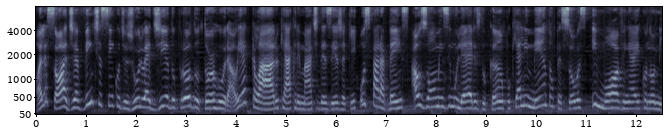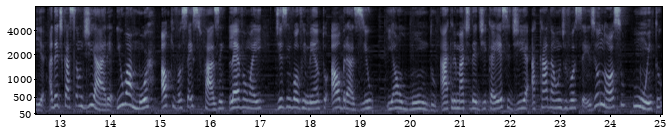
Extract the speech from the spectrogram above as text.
Olha só, dia 25 de julho é dia do produtor rural e é claro que a Acrimate deseja aqui os parabéns aos homens e mulheres do campo que alimentam pessoas e movem a economia. A dedicação diária e o amor ao que vocês fazem levam aí desenvolvimento ao Brasil e ao mundo. A Acrimate dedica esse dia a cada um de vocês e o nosso muito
